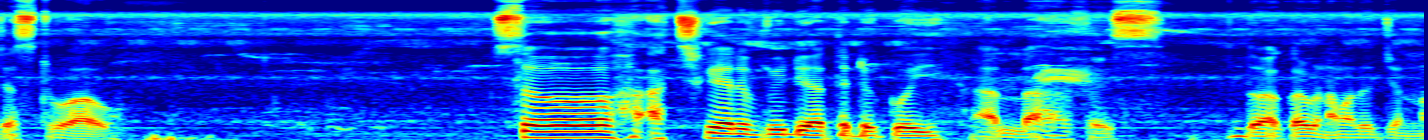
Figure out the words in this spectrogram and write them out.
জাস্ট ওয়াও সো আজকের ভিডিও এতটুকুই। আল্লাহ হাফেজ। দোয়া করবেন আমাদের জন্য।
